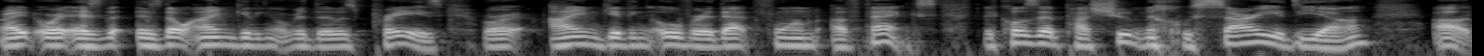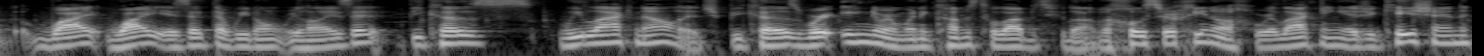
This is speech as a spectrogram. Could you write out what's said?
right? Or as, the, as though I'm giving over those praise, or I'm giving over that form of thanks. Because of pashut mechusar uh, why why is it that we don't realize it? Because we lack knowledge, because we're ignorant when it comes to of tefillah. We're lacking education.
